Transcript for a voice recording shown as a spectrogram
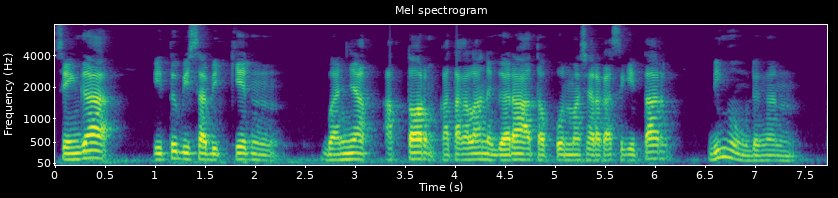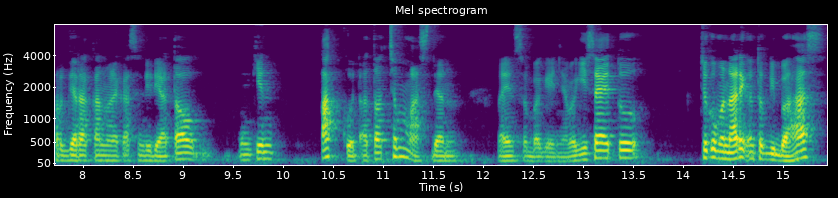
sehingga itu bisa bikin banyak aktor katakanlah negara ataupun masyarakat sekitar bingung dengan pergerakan mereka sendiri atau mungkin takut atau cemas dan lain sebagainya. Bagi saya itu cukup menarik untuk dibahas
